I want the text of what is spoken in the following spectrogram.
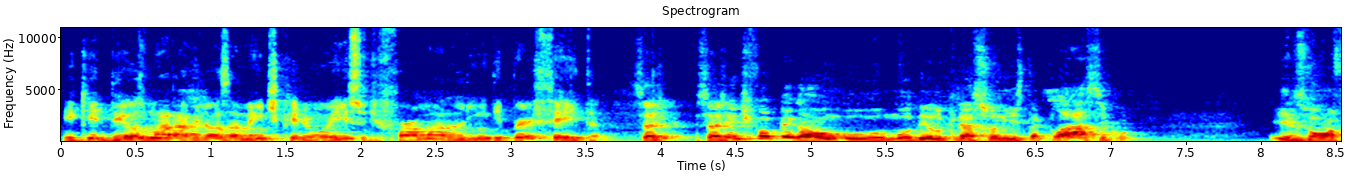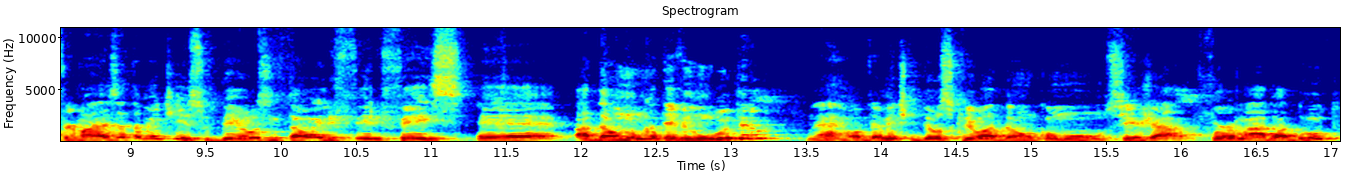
e que Deus maravilhosamente criou isso de forma linda e perfeita. Se a, se a gente for pegar o, o modelo criacionista clássico, Eles vão afirmar exatamente isso. Deus, então, ele, ele fez. é, Adão nunca teve um útero, né? Obviamente que Deus criou Adão como um ser já formado adulto.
